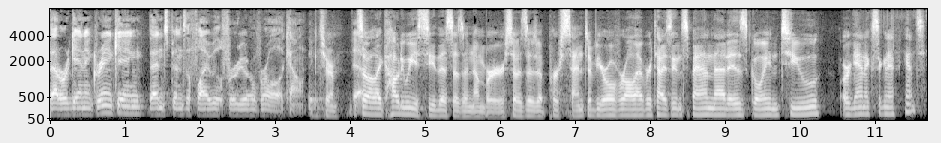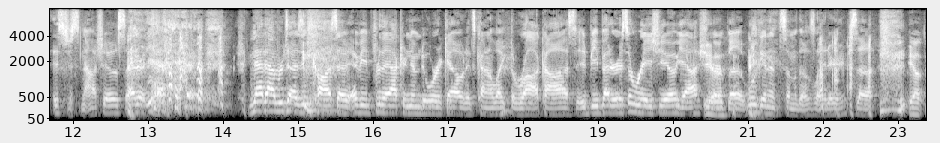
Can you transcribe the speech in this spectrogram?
That organic ranking then spins the flywheel for your overall account. Sure. Yeah. So, like, how do we see this as a number? So, is it a percent of your overall advertising spend that is going to organic significance? It's just nachos. I don't. Yeah. Net advertising costs. I, I mean, for the acronym to work out, it's kind of like the raw cost. It'd be better as a ratio. Yeah, sure. Yeah. But we'll get into some of those later. So yep.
